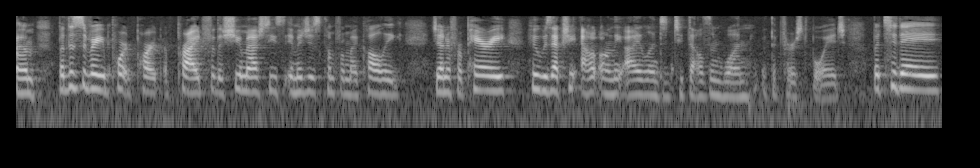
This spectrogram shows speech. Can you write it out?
Um, but this is a very important part of Pride for the Chumash. These images come from my colleague Jennifer Perry, who was actually out on the island in 2001 with the first voyage. But today,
